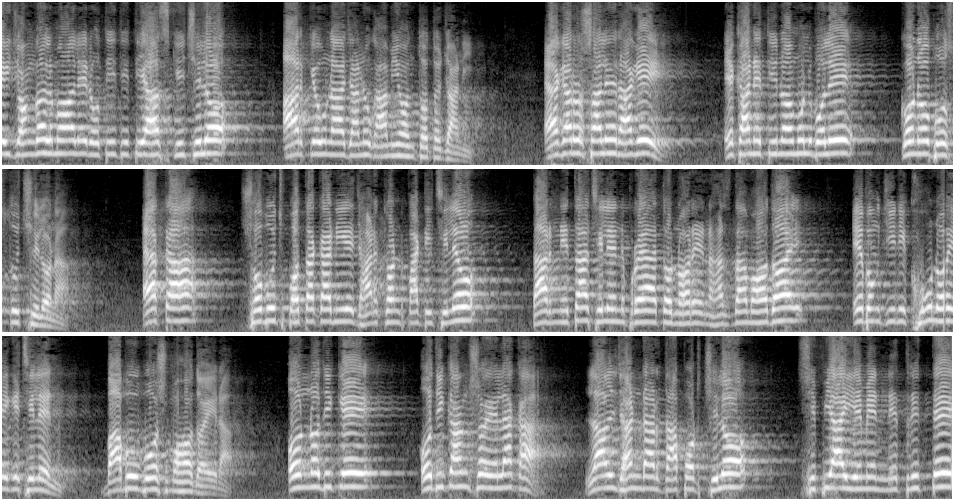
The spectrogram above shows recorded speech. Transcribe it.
এই জঙ্গলমহলের অতীত ইতিহাস কি ছিল? আর কেউ না জানুক, আমি অন্তত জানি। এগারো সালের আগে এখানে তৃণমূল বলে কোনো বস্তু ছিল না। একটা সবুজ পতাকা নিয়ে ঝাড়খণ্ড পার্টি ছিল তার নেতা ছিলেন প্রয়াত নরেন হাসদা মহোদয় এবং যিনি খুন হয়ে গেছিলেন বাবু বোস মহোদয়েরা। অন্যদিকে অধিকাংশ এলাকা লাল ঝান্ডার দাপট ছিল। সিপিআইএম এর নেতৃত্বে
